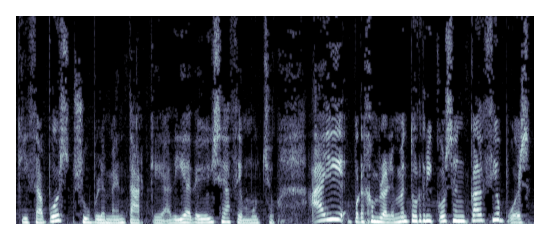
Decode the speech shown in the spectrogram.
quizá pues suplementar, que a día de hoy se hace mucho. Hay, por ejemplo, alimentos ricos en calcio, pues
